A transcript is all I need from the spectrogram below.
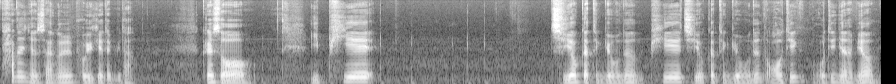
타는 현상을 보이게 됩니다. 그래서 이 피해 지역 같은 경우는 피해 지역 같은 경우는 어디 어디냐면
